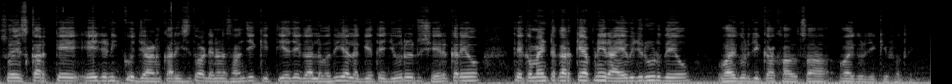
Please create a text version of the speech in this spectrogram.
ਸੋ ਇਸ ਕਰਕੇ ਇਹ ਜਿਹੜੀ ਕੋਈ ਜਾਣਕਾਰੀ ਸੀ ਤੁਹਾਡੇ ਨਾਲ ਸਾਂਝੀ ਕੀਤੀ ਹੈ ਜੇ ਗੱਲ ਵਧੀਆ ਲੱਗੇ ਤੇ ਜਰੂਰ ਸ਼ੇਅਰ ਕਰਿਓ ਤੇ ਕਮੈਂਟ ਕਰਕੇ ਆਪਣੀ رائے ਵੀ ਜਰੂਰ ਦਿਓ ਵਾਹਿਗੁਰੂ ਜੀ ਕਾ ਖਾਲਸਾ ਵਾਹਿਗੁਰੂ ਜੀ ਕੀ ਫਤਿਹ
